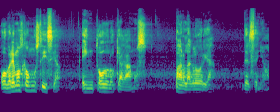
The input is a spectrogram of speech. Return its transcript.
obremos con justicia en todo lo que hagamos para la gloria del Señor.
